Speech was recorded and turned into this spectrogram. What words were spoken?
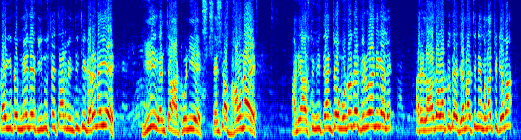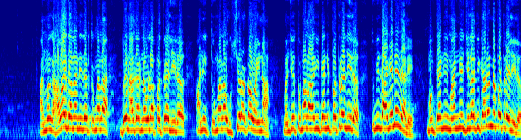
काही इथं मेलेत ही नुसते चार भिंतीची घरं नाही आहे ही यांच्या आठवणी आहे यांच्या भावना आहे. आणि आज तुम्ही त्यांच्यावर बुलडोजर फिरवा निघाले. अरे लाजा वाटू द्या जनाची नाही मनाची ठेवा. आणि मग हवाई दलाने जर तुम्हाला दोन हजार नऊला पत्र लिहिलं आणि तुम्हाला उशिरा का होईना म्हणजे तुम्हाला आधी त्यांनी पत्र लिहिलं तुम्ही जागे नाही झाले. मग त्यांनी मान्य जिल्हाधिकाऱ्यांना पत्र लिहिलं.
